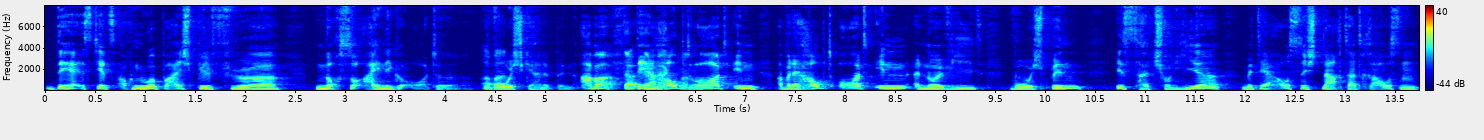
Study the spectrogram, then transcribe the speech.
der ist jetzt auch nur Beispiel für noch so einige Orte, aber wo ich gerne bin. Aber da, der da Hauptort in, aber der Hauptort in Neuwied, wo ich bin, ist halt schon hier mit der Aussicht nach da draußen.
